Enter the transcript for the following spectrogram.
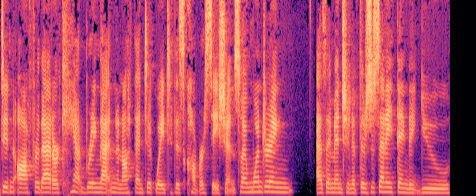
didn't offer that or can't bring that in an authentic way to this conversation. So i'm wondering as i mentioned if there's just anything that you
